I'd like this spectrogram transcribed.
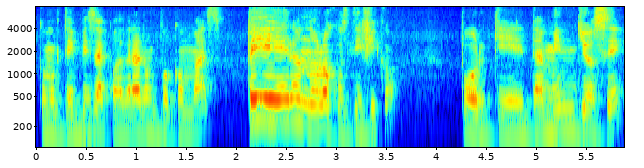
como que te empieza a cuadrar un poco más, pero no lo justifico, porque también yo sé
